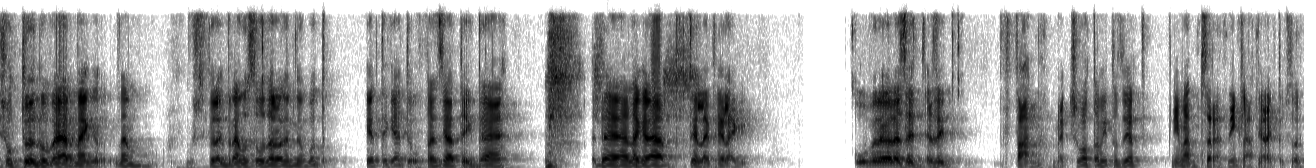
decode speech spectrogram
sok turnover, meg nem, most főleg Browns oldalról nem, nem volt értékeltő offenzjáték, de, de legalább tényleg, tényleg overall ez egy, ez egy fun meccs volt, amit azért nyilván szeretnénk látni a legtöbbször.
